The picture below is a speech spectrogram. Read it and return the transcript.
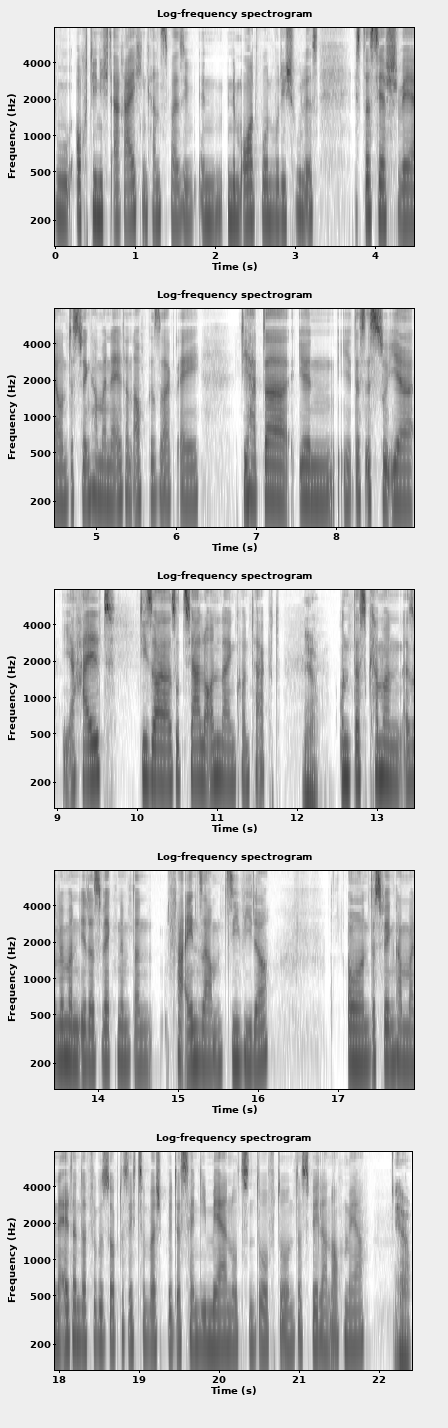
du auch die nicht erreichen kannst, weil sie in, in dem Ort wohnen, wo die Schule ist, ist das sehr schwer. Und deswegen haben meine Eltern auch gesagt, ey, die hat da ihren, das ist so ihr, ihr Halt, dieser soziale Online-Kontakt. Ja. Und das kann man, also wenn man ihr das wegnimmt, dann vereinsamt sie wieder. Und deswegen haben meine Eltern dafür gesorgt, dass ich zum Beispiel das Handy mehr nutzen durfte und das WLAN auch mehr. Ja.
